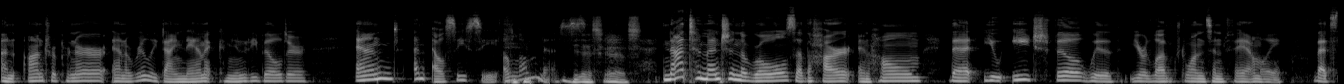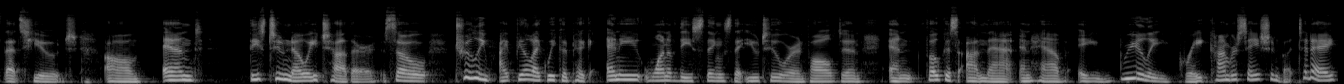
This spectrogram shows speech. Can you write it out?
an entrepreneur and a really dynamic community builder, and an LCC alumnus. yes, yes. Not to mention the roles of the heart and home that you each fill with your loved ones and family. That's that's huge. Um, and these two know each other. So truly, I feel like we could pick any one of these things that you two are involved in and focus on that and have a really great conversation. But today,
